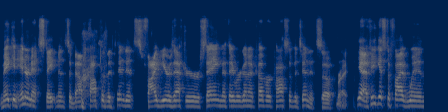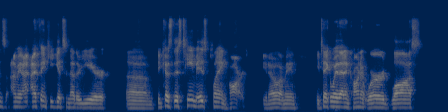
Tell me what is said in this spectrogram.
making internet statements about cost of attendance five years after saying that they were going to cover cost of attendance. So right? yeah, if he gets to five wins, I mean, I, I think he gets another year um, because this team is playing hard. You know, I mean, you take away that incarnate word loss,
